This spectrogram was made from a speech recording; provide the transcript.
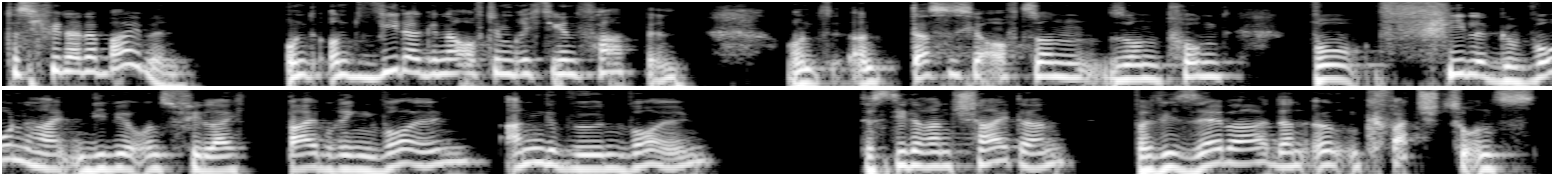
dass ich wieder dabei bin und, und wieder genau auf dem richtigen Pfad bin. Und, und das ist ja oft so ein, so ein Punkt, wo viele Gewohnheiten, die wir uns vielleicht beibringen wollen, angewöhnen wollen, dass die daran scheitern, weil wir selber dann irgendeinen Quatsch zu uns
